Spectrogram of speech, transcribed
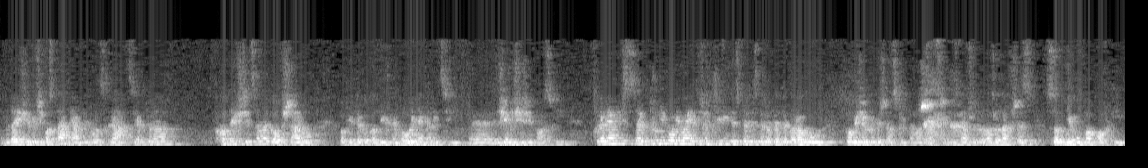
wydaje się być ostatnia antypolska akcja, która kontekście całego obszaru objętego konfliktem Wołynia, Galicji, e, ziemi dzisiejszej Polski, która miała miejsce w drugiej połowie maja 1945 roku w powiecie chrubieszowskim na Maszawskim. Została przeprowadzona przez Sotnię U Pawłowki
